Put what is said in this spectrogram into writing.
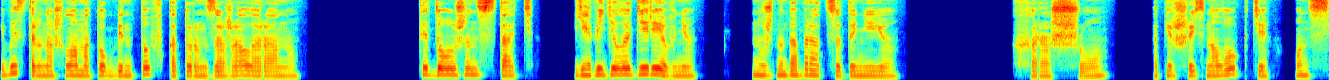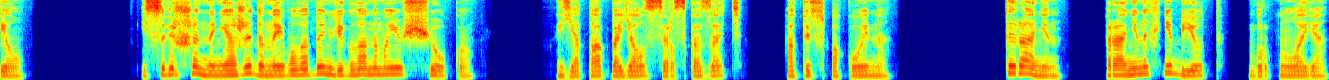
и быстро нашла моток бинтов, в котором зажала рану. «Ты должен встать. Я видела деревню. Нужно добраться до нее. Хорошо. Опершись на локте, он сел. И совершенно неожиданно его ладонь легла на мою щеку. Я так боялся рассказать, а ты спокойно. Ты ранен. Раненых не бьют, буркнула я.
